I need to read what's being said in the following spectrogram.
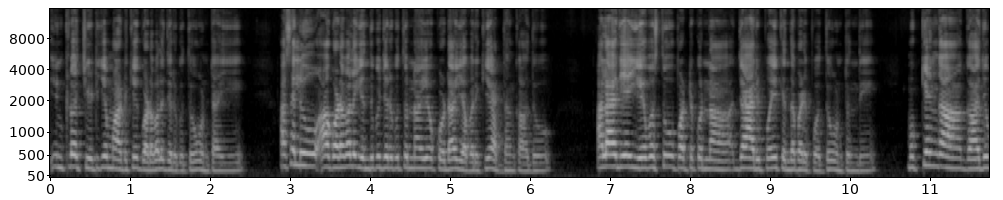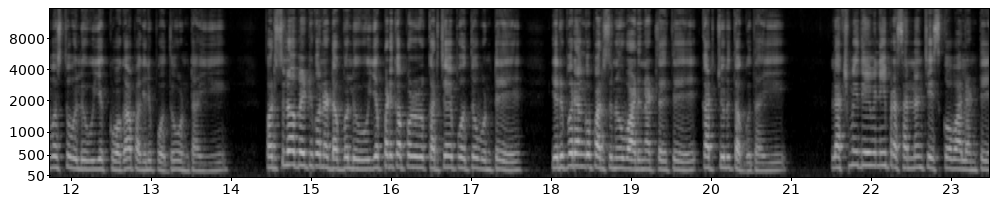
ఇంట్లో చీటికి మాటికి గొడవలు జరుగుతూ ఉంటాయి. అసలు ఆ గొడవలు ఎందుకు జరుగుతున్నాయో కూడా ఎవరికీ అర్థం కాదు. అలాగే ఏ వస్తువు పట్టుకున్నా జారిపోయి కింద పడిపోతూ ఉంటుంది. ముఖ్యంగా గాజు వస్తువులు ఎక్కువగా పగిలిపోతూ ఉంటాయి. పర్సులో పెట్టుకున్న డబ్బులు ఎప్పటికప్పుడు ఖర్చు అయిపోతూ ఉంటే ఎరుపు రంగు పర్సును వాడినట్లయితే ఖర్చులు తగ్గుతాయి. లక్ష్మీదేవిని ప్రసన్నం చేసుకోవాలంటే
